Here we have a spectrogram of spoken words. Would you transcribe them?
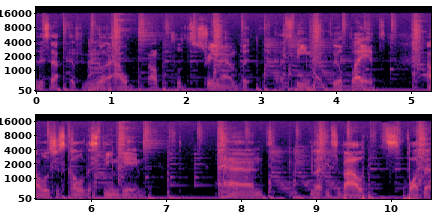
This, uh, if I'll, upload the stream and put a Steam and we'll play it. I will just call it a Steam game, and it's about what the,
